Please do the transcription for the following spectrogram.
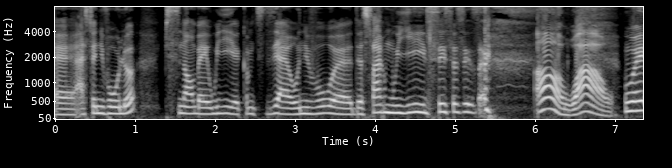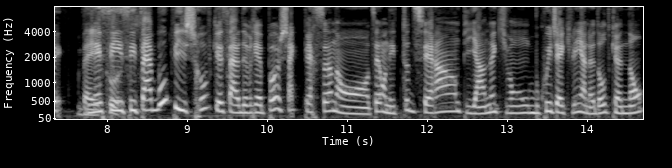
euh, à ce niveau-là. Puis sinon, ben oui, comme tu dis, au niveau euh, de se faire mouiller, il sait, ça c'est ça. Ah, wow! Oui. Ben, mais c'est c'est tabou puis je trouve que ça devrait pas chaque personne on tu sais on est toutes différentes puis il y en a qui vont beaucoup éjaculer il y en a d'autres que non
